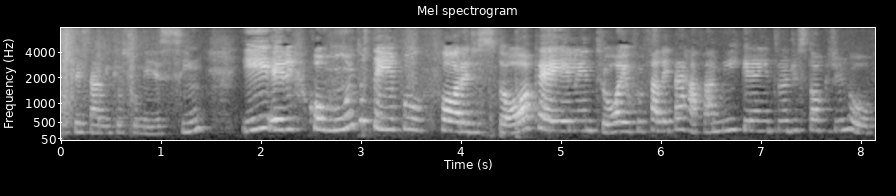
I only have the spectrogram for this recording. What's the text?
vocês sabem que eu sou meio assim. E ele ficou muito tempo fora de estoque, aí ele entrou, aí eu fui falei pra Rafa, amiga, entrou de estoque de novo.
